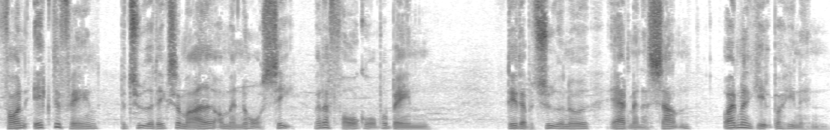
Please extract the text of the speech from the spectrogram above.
For en ægte fan betyder det ikke så meget, om man når at se, hvad der foregår på banen. Det, der betyder noget, er, at man er sammen, og at man hjælper hinanden.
